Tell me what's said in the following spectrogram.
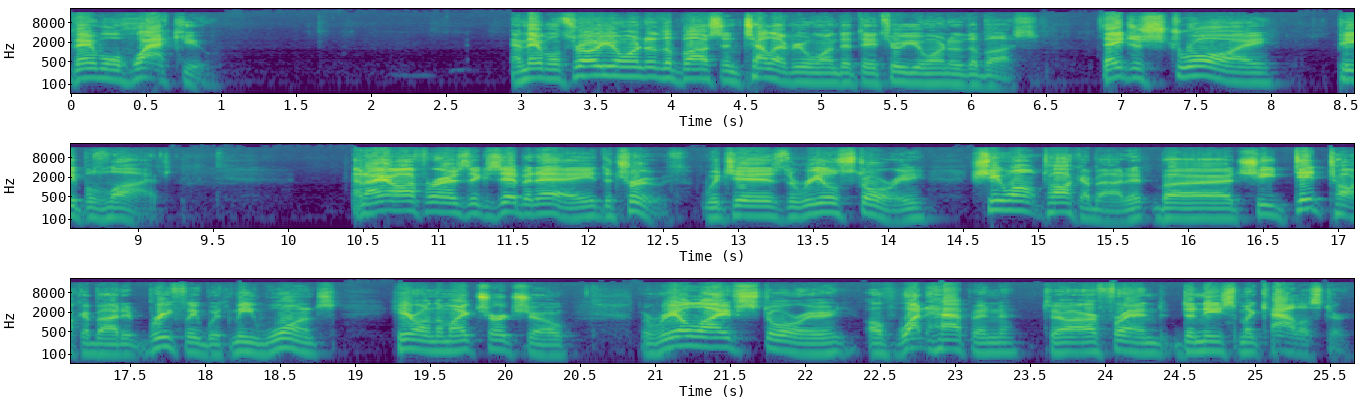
they will whack you. And they will throw you under the bus and tell everyone that they threw you under the bus. They destroy people's lives. And I offer as Exhibit A the truth, which is the real story. She won't talk about it, but she did talk about it briefly with me once here on the Mike Church Show. The real life story of what happened to our friend Denise McAllister.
